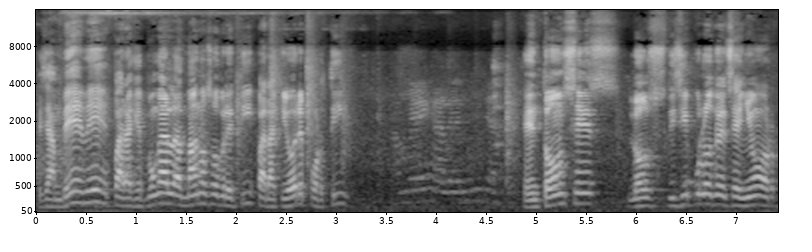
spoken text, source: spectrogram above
Decían, ve, ve, para que pongan las manos sobre ti, para que ore por ti. Entonces los discípulos del Señor,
